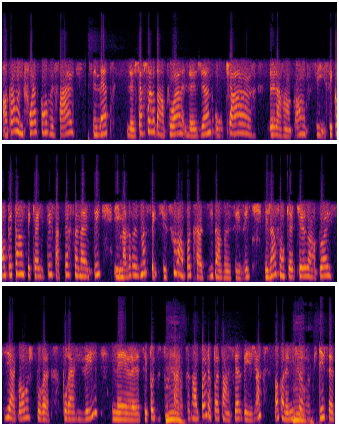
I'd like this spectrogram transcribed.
Encore une fois, ce qu'on veut faire, c'est mettre le chercheur d'emploi, le jeune, au cœur de la rencontre, ses, ses, compétences, ses qualités, sa personnalité. Et malheureusement, c'est souvent pas traduit dans un CV. Les gens font quelques emplois ici à gauche pour euh, pour arriver, mais euh, c'est pas du tout, ça hmm. représente pas le potentiel des gens. Donc, on a mis sur hmm. pied cet,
